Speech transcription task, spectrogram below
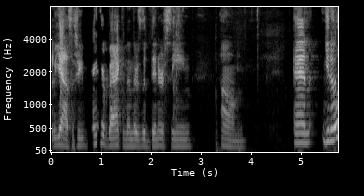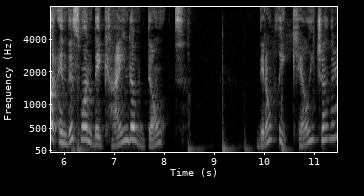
But yeah, so she brings her back, and then there's the dinner scene. Um, and you know what? In this one, they kind of don't. They don't really kill each other.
